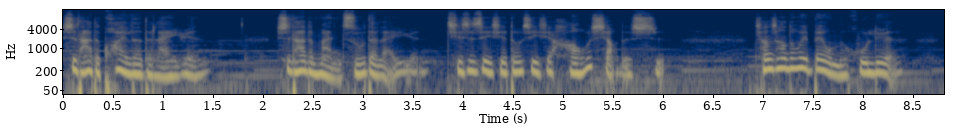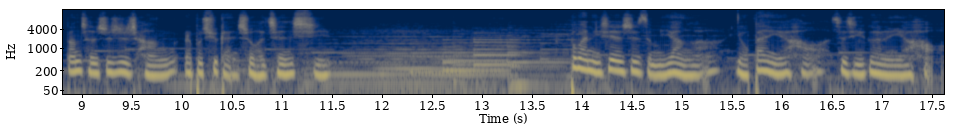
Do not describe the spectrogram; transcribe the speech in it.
是他的快乐的来源，是他的满足的来源。其实这些都是一些好小的事，常常都会被我们忽略，当成是日常，而不去感受和珍惜。不管你现在是怎么样啊，有伴也好，自己一个人也好。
